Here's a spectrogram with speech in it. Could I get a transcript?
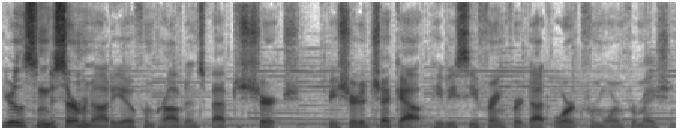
You're listening to sermon audio from Providence Baptist Church. Be sure to check out pbcfrankfort.org for more information.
